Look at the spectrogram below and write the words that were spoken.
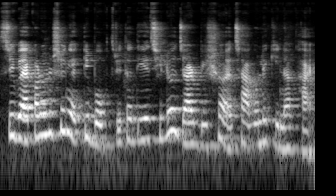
শ্রী ব্যাকরণ সিং একটি বক্তৃতা দিয়েছিল যার বিষয় ছাগলে কিনা খায়।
